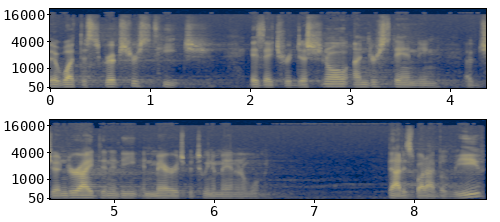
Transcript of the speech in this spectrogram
that what the scriptures teach is a traditional understanding of gender identity and marriage between a man and a woman. That is what I believe,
